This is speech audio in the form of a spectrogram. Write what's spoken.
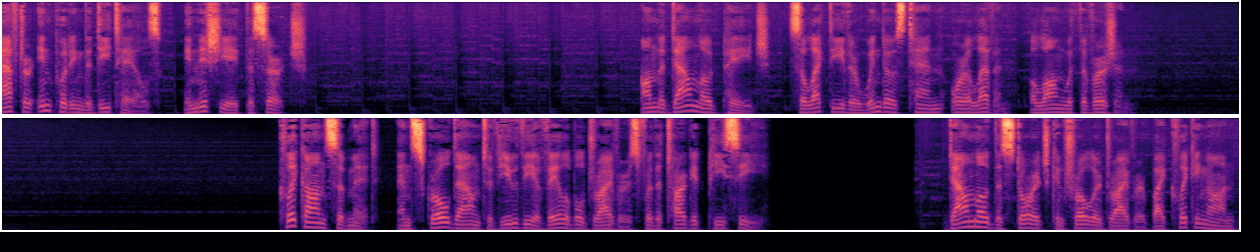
After inputting the details, initiate the search. On the download page, select either Windows 10 or 11, along with the version. Click on Submit, and scroll down to view the available drivers for the target PC. Download the storage controller driver by clicking on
